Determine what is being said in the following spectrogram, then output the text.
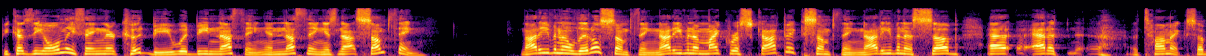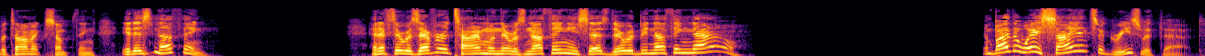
Because the only thing there could be would be nothing, and nothing is not something. Not even a little something, not even a microscopic something, not even a sub uh, atomic, subatomic something. It is nothing. And if there was ever a time when there was nothing, he says, there would be nothing now. And by the way, science agrees with that.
